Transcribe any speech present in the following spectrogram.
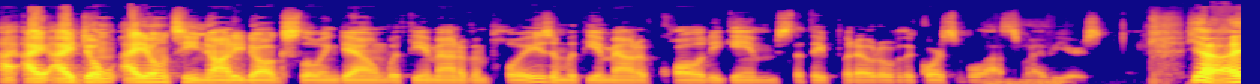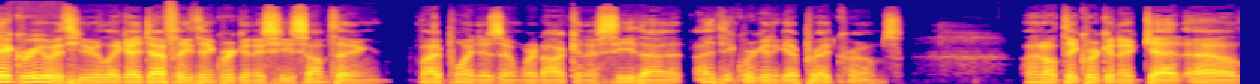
I, I don't I don't see Naughty Dog slowing down with the amount of employees and with the amount of quality games that they've put out over the course of the last five years. Yeah, I agree with you. Like, I definitely think we're going to see something. My point isn't we're not going to see that. I think we're going to get breadcrumbs. I don't think we're going to get. Uh,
